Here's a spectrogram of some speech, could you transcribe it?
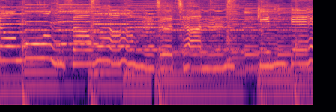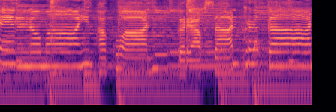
น้องม่วงสาวงามเจอฉัน กินแกงหน่อไม้ผักหวาน กราบสารพระการ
